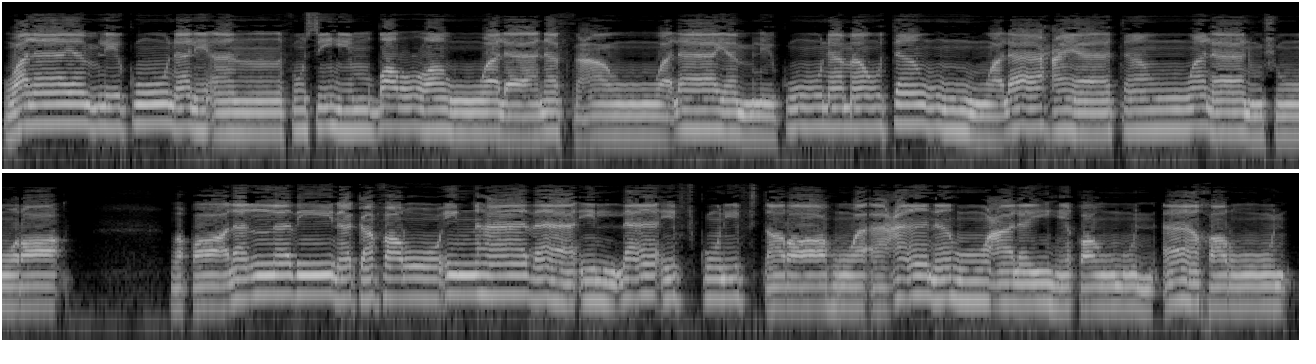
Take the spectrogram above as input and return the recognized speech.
ولا يملكون لأنفسهم ضرا ولا نفعا ولا يملكون موتا ولا حياة ولا نشورا. وقال الذين كفروا إن هذا إلا إفك افتراه وأعانه عليه قوم آخرون.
